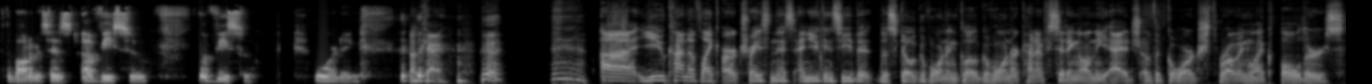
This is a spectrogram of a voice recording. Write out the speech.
At the bottom it says avisu, avisu, warning. okay. uh, you kind of like are tracing this, and you can see that the Skogavorn and Glogavorn are kind of sitting on the edge of the gorge, throwing like boulders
